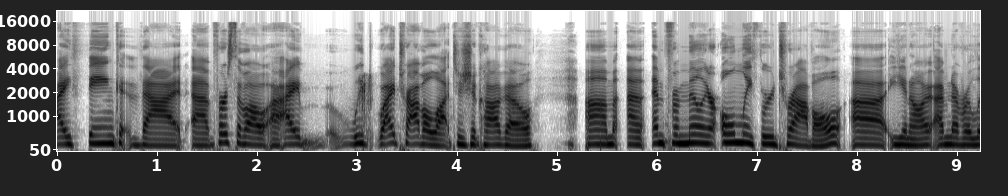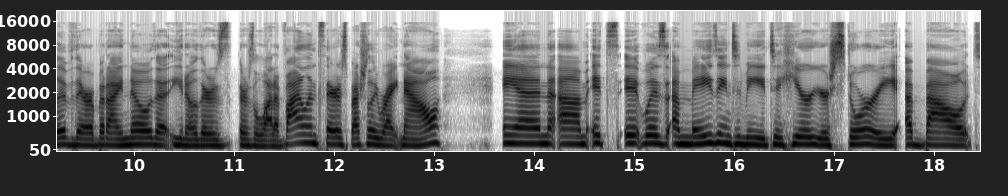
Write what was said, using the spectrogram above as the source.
I think that uh, first of all, I we I travel a lot to Chicago. Um, uh, am familiar only through travel. Uh, you know, I, I've never lived there, but I know that you know there's there's a lot of violence there, especially right now and um, it's it was amazing to me to hear your story about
